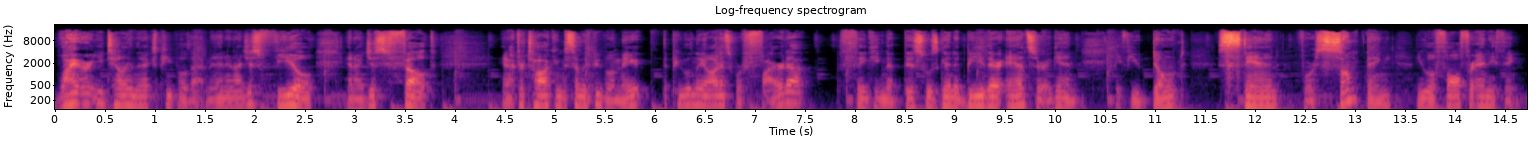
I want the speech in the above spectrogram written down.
why aren't you telling the next people that, man? And I just feel and I just felt, and after talking to some of these people, and they, the people in the audience were fired up, thinking that this was going to be their answer. Again, if you don't stand for something, you will fall for anything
